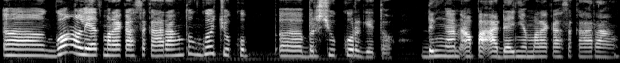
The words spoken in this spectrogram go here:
eh, gue ngelihat mereka sekarang tuh gue cukup eh, bersyukur gitu dengan apa adanya mereka sekarang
